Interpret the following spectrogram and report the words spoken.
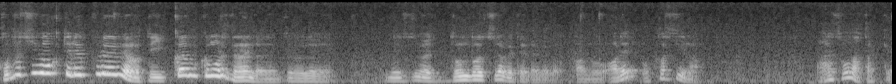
椿ファクトリープレミアムって1 回も組まれてないんだね自分でね今どんどん調べてんだけどあのあれ？おかしいな。あれそうだったっけ？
